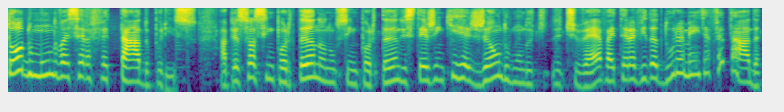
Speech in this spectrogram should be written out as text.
todo mundo vai ser afetado por isso. A pessoa se importando ou não se importando, esteja em que região do mundo tiver, vai ter a vida duramente afetada.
